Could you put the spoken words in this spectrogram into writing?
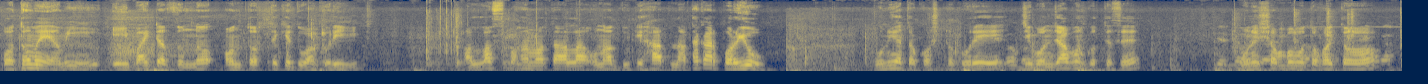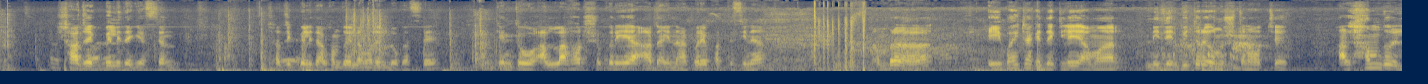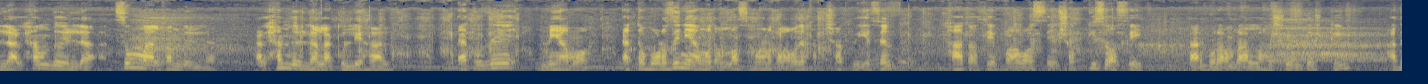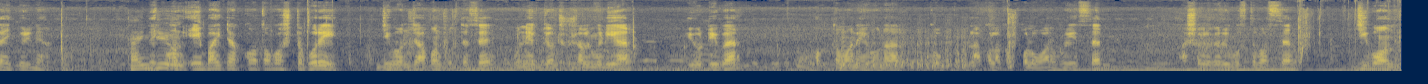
প্রথমে আমি এই ভাইটার জন্য অন্তর থেকে দোয়া করি। আল্লাহ তাআলা ওনার দুটি হাত না থাকার পরেও উনি এত কষ্ট করে জীবনযাপন করতেছে। উনি সম্ভবত হয়তো সাজেক বেলিতে গেছেন। সাজেক বেলিতে আলহামদুলিল্লাহ আমাদের লোক আছে। কিন্তু আল্লাহর শুক্রিয়া আদায় না করে পারতেছি না। আমরা এই ভাইটাকে দেখলে আমার নিজের ভিতরে অনুষ্ঠান হচ্ছে। আলহামদুলিল্লাহ আলহামদুলিল্লাহ সুম্মা আলহামদুলিল্লাহ আলহামদুলিল্লাহ আল্লাহ কুল্লি হাল। এত যে নিয়ামত এত বড় যে নিয়ামত আল্লাহ সুবহানাহু ওয়া তাআলা আমাদের হাত সাথে দিয়েছেন। হাত আছে পাও আছে সব কিছু আছে। তারপরে আমরা আল্লাহর সন্তুষ্টি আদায় করি না। দেখুন এই ভাইটা কত কষ্ট করে জীবন যাপন করতেছে। উনি একজন সোশ্যাল মিডিয়ার ইউটিউবার বর্তমানে ওনার খুব লাখো লাখো ফলোয়ার হয়েছেন। আশা করি বুঝতে পারছেন। জীবন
